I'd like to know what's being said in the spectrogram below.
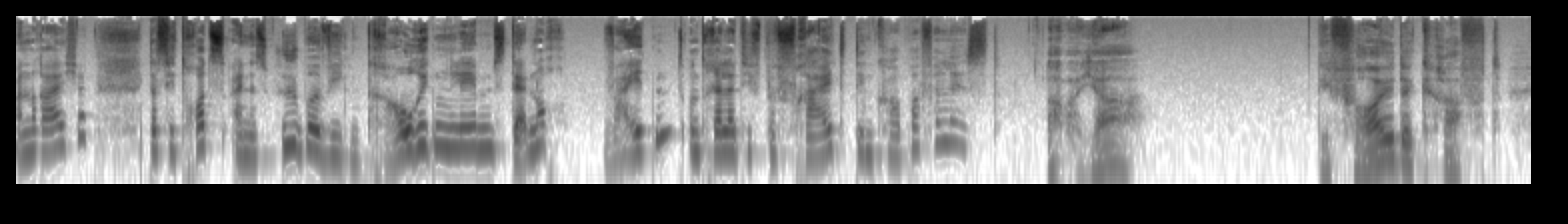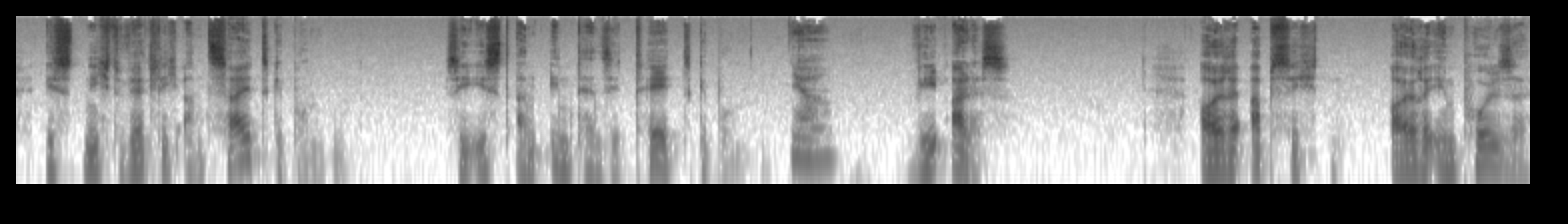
anreichert, dass sie trotz eines überwiegend traurigen Lebens dennoch weitend und relativ befreit den Körper verlässt. Aber ja, die Freudekraft ist nicht wirklich an Zeit gebunden, sie ist an Intensität gebunden. Ja. Wie alles. Eure Absichten, eure Impulse,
